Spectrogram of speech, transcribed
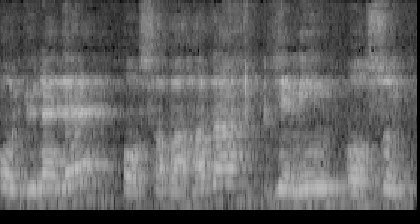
o güne de o sabaha da yemin olsun.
